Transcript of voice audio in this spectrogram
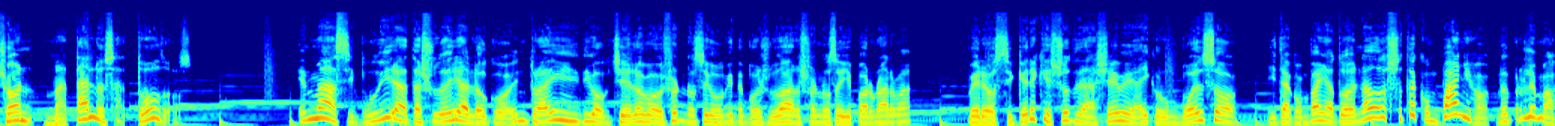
John, matalos a todos. Es más, si pudiera te ayudaría, loco. Entro ahí y digo, che, loco, yo no sé con te puedo ayudar, yo no sé disparar un arma. Pero si querés que yo te la lleve ahí con un bolso y te acompañe a todos lados, yo te acompaño, no hay problema.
